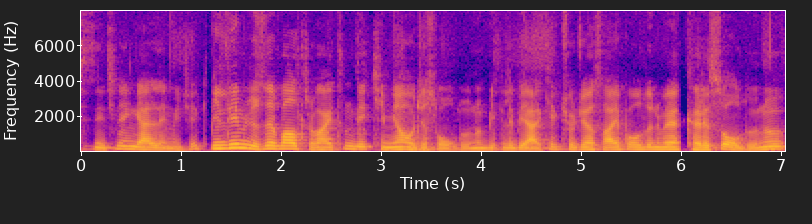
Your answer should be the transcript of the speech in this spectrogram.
sizin için engellemeyecek. Bildiğimiz üzere Walter White'ın bir kimya hocası olduğunu, bilgili bir erkek çocuğa sahip olduğunu ve karısı olduğunu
